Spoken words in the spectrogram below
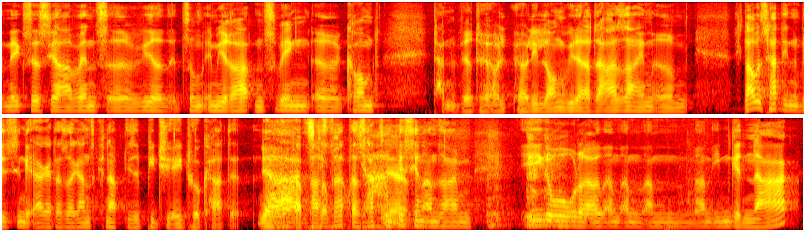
nächstes Jahr, wenn es äh, wieder zum Emiraten-Swing äh, kommt, dann wird Hurley Long wieder da sein. Ähm, ich glaube, es hat ihn ein bisschen geärgert, dass er ganz knapp diese PGA-Tour-Karte äh, ja, verpasst das hat. Das ja, hat so ein bisschen an seinem Ego oder an, an, an, an ihm genagt.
